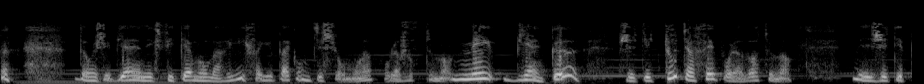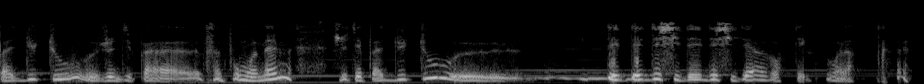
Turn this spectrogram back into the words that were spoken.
Donc j'ai bien expliqué à mon mari, il fallait pas compter sur moi pour l'avortement. Mais bien que j'étais tout à fait pour l'avortement, mais j'étais pas du tout, je n'étais pas, enfin pour moi-même, j'étais pas du tout euh, décidé, décidé à avorter. Voilà.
